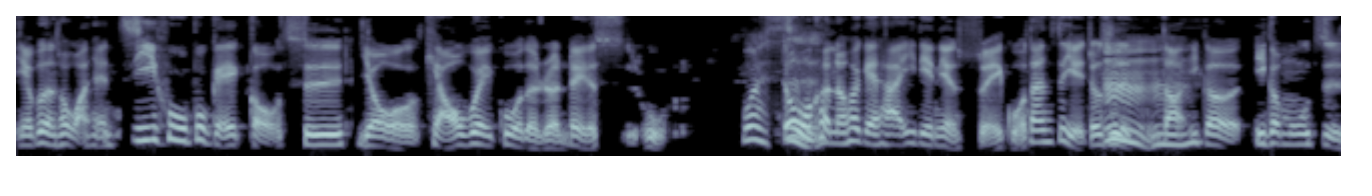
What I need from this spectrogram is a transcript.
也不能说完全，几乎不给狗吃有调味过的人类的食物。我也是，就我可能会给它一点点水果，但是也就是你知道一个、嗯嗯、一个拇指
